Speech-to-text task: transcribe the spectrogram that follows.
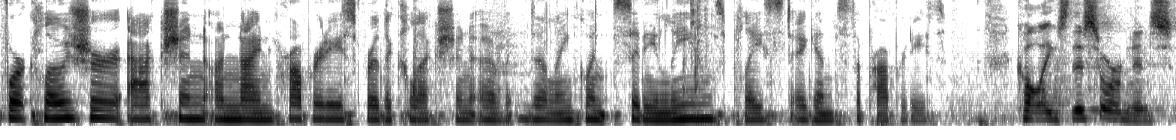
foreclosure action on nine properties for the collection of delinquent city liens placed against the properties. Colleagues, this ordinance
